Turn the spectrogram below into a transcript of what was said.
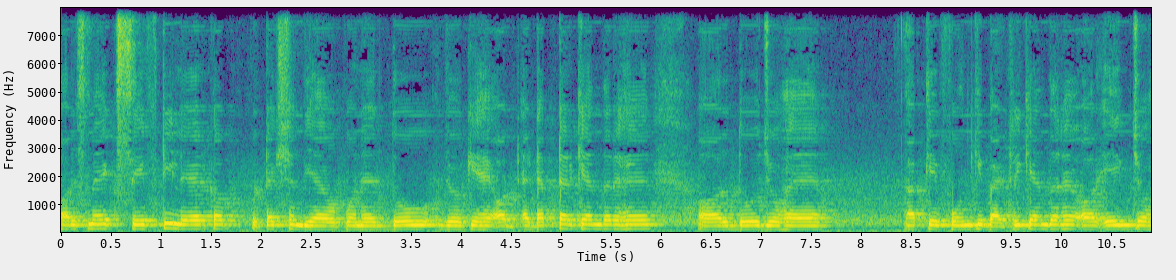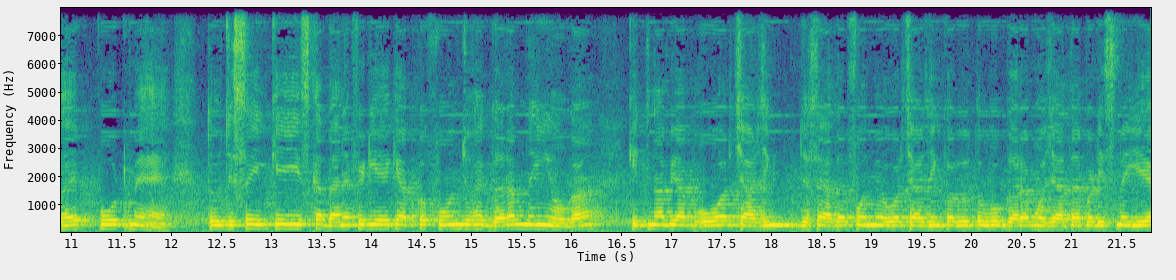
और इसमें एक सेफ्टी लेयर का प्रोटेक्शन दिया है ओप्पो ने दो जो कि है, और एडेप्टर के अंदर है, और दो जो है आपके फ़ोन की बैटरी के अंदर है, और एक जो है पोर्ट में है। तो जिससे कि इसका बेनिफिट ये है कि आपका फ़ोन जो है गर्म नहीं होगा कितना भी आप ओवर चार्जिंग जैसे अदर फ़ोन में ओवर चार्जिंग कर दो तो वो गर्म हो जाता है बट इसमें ये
